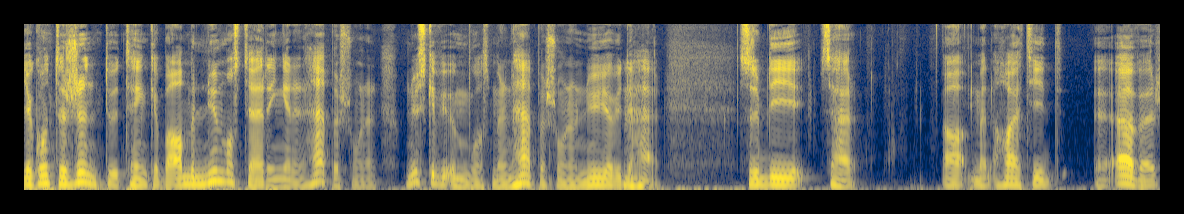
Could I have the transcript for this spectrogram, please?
Jag går inte runt och tänker bara ah, men nu måste jag ringa den här personen. Nu ska vi umgås med den här personen. Nu gör vi det Mm. här. Så det blir så här. Ja men har jag tid eh, över.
